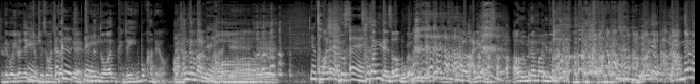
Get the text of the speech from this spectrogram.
근데 뭐 이런 얘기 네. 좀 죄송하지만 그러니까 그- 듣는 네. 동안 굉장히 행복하네요. 아, 상상 많은구나. 아, 예, 예. 그냥 빨리 저는 나도 네. 사장이 돼서 목욕 생각을 많이 가졌어요. 아 음란마귀들이. 아니 남자면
